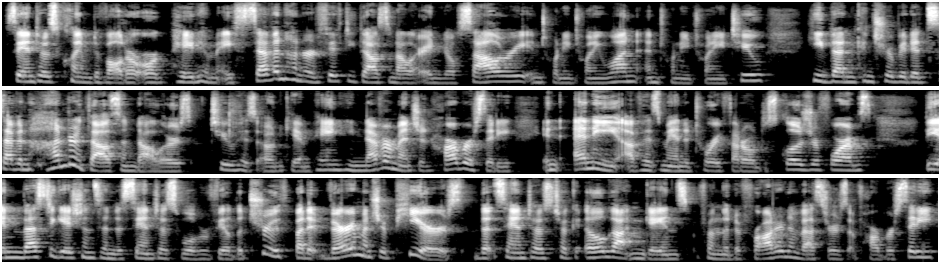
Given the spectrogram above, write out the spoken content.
Santos claimed Devolder org paid him a $750,000 annual salary in 2021 and 2022. He then contributed $700,000 to his own campaign. He never mentioned Harbor City in any of his mandatory federal disclosure forms. The investigations into Santos will reveal the truth, but it very much appears that Santos took ill gotten gains from the defrauded investors of Harbor City,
